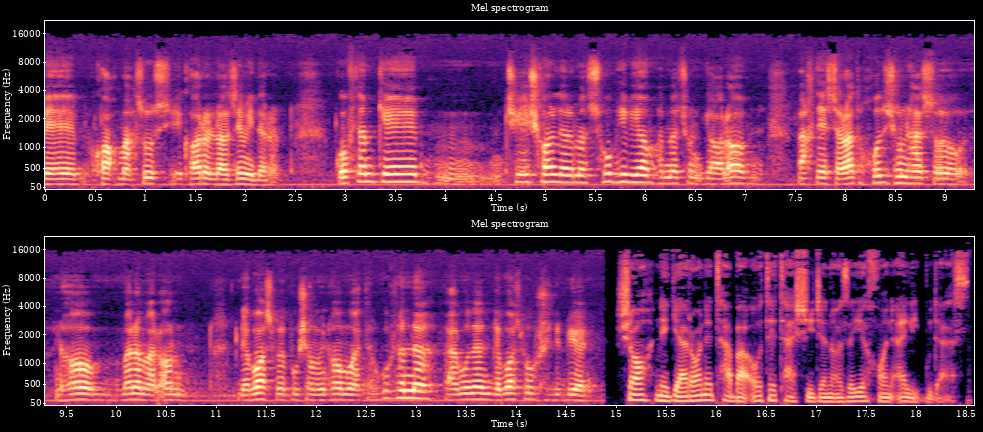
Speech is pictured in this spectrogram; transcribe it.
به کاخ مخصوص کار لازمی دارن. گفتم که چه اشکال داره؟ من صبحی بیام خدمتشون که حالا وقت استراحت خودشون هست و اینها منم الان لباس بپوشم اینها معتم گفتن نه فرمودن لباس بپوشید بیاید. شاه نگران طبعات تشییع جنازه خان علی بوده است.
